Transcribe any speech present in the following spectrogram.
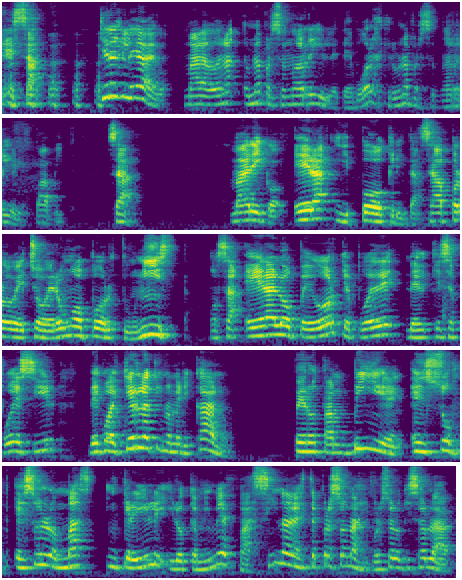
Exacto. ¿Quiere que le diga algo? Maradona es una persona horrible. De bolas que era una persona horrible, papi. O sea, Marico, era hipócrita. Se aprovechó, era un oportunista. O sea, era lo peor que, puede, que se puede decir de cualquier latinoamericano pero también en eso es lo más increíble y lo que a mí me fascina de este personaje, y por eso lo quise hablar,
